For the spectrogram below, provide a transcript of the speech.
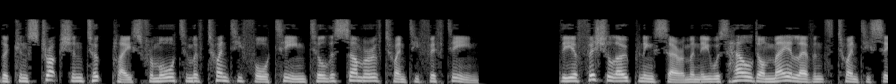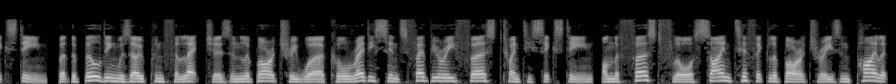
The construction took place from autumn of 2014 till the summer of 2015. The official opening ceremony was held on May 11, 2016, but the building was open for lectures and laboratory work already since February 1, 2016. On the first floor, scientific laboratories and pilot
